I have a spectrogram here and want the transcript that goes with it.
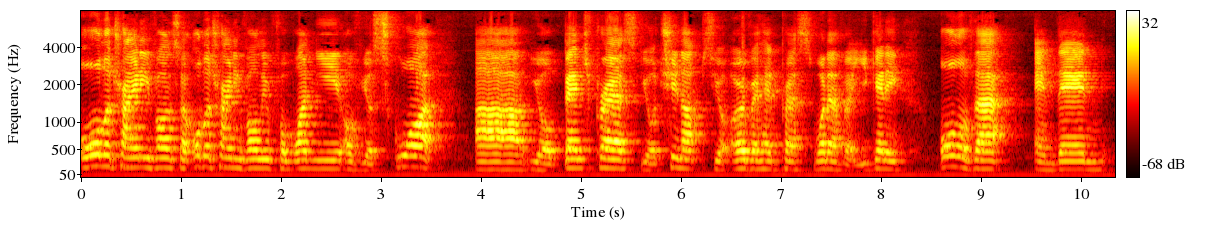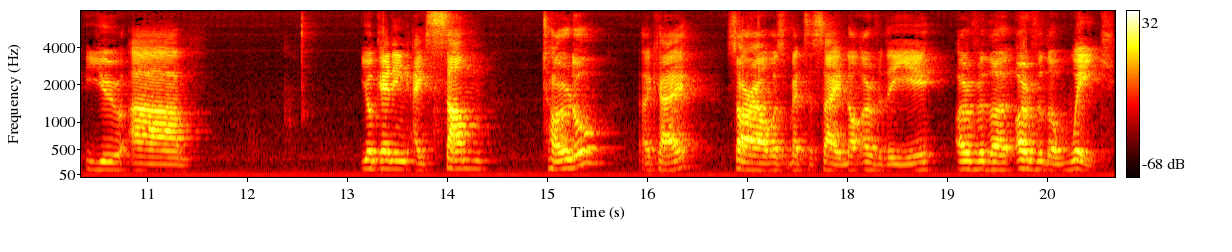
all the training volume so all the training volume for one year of your squat uh, your bench press your chin-ups your overhead press whatever you're getting all of that and then you um, you're getting a sum total okay? Sorry, I was meant to say not over the year, over the over the week,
